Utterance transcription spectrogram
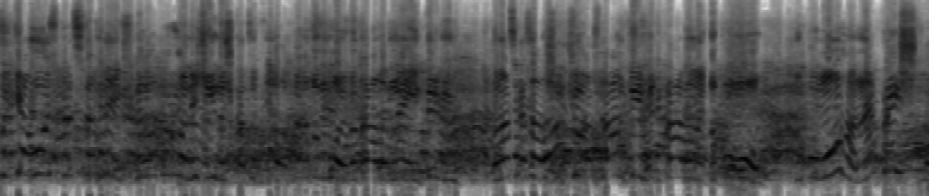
Хоча ось представник з Міноборони, жіночка тут була передо мною, ви брали в неї інтерв'ю. Вона сказала, що вчора зранку їм відправили допомогу. Допомога не прийшла.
